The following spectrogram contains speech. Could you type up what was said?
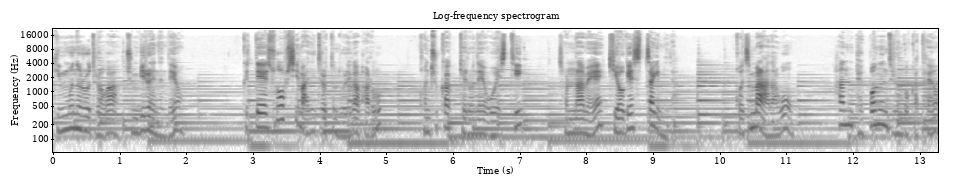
뒷문으로 들어가 준비를 했는데요. 그때 수없이 많이 들었던 노래가 바로 건축학 개론의 OST 전람회의 기억의 습작입니다. 거짓말 안 하고 한 100번은 들은 것 같아요.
